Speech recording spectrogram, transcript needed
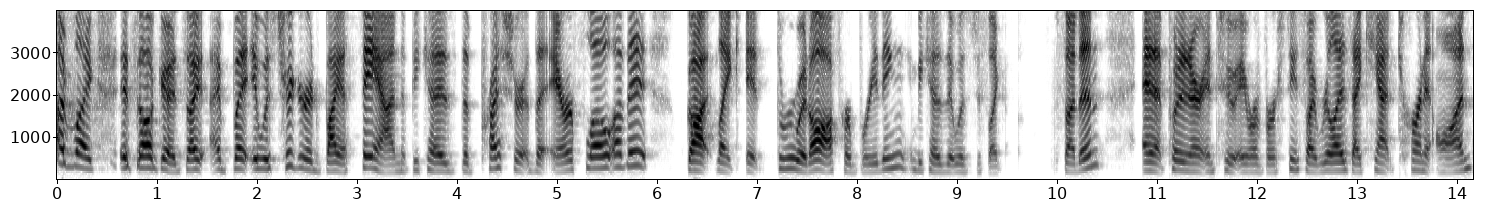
I'm like, it's all good. So I, I, but it was triggered by a fan because the pressure, the airflow of it got like it threw it off her breathing because it was just like sudden and it put her into a reverse sneeze. So I realized I can't turn it on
